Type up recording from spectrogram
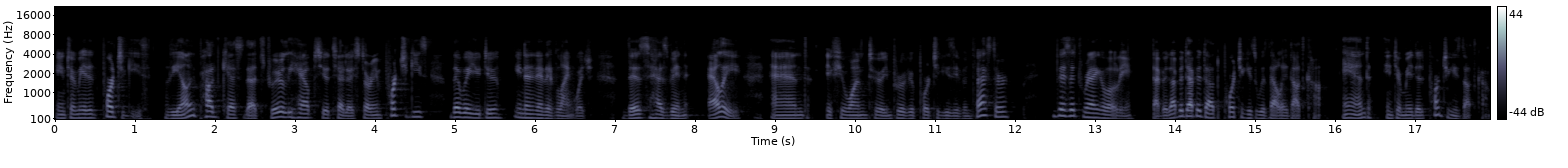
Intermediate Portuguese, the only podcast that truly helps you tell a story in Portuguese the way you do in a native language. This has been Ellie, and if you want to improve your Portuguese even faster, visit regularly www.portuguesewithelly.com and intermediateportuguese.com.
